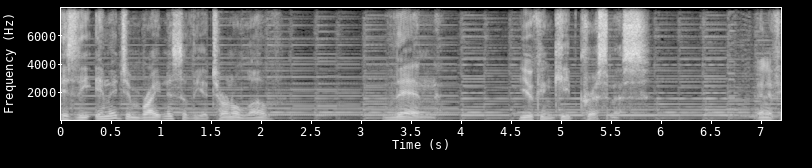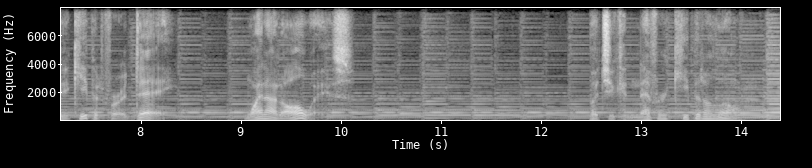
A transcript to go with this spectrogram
is the image and brightness of the eternal love? Then you can keep Christmas. And if you keep it for a day, why not always? But you can never keep it alone.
